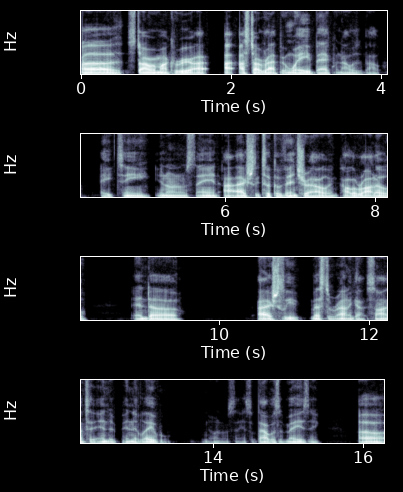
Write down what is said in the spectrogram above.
uh, starting with my career, I, I I started rapping way back when I was about eighteen. You know what I'm saying? I actually took a venture out in Colorado, and uh, I actually messed around and got signed to an independent label. You know what I'm saying? So that was amazing. Uh,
